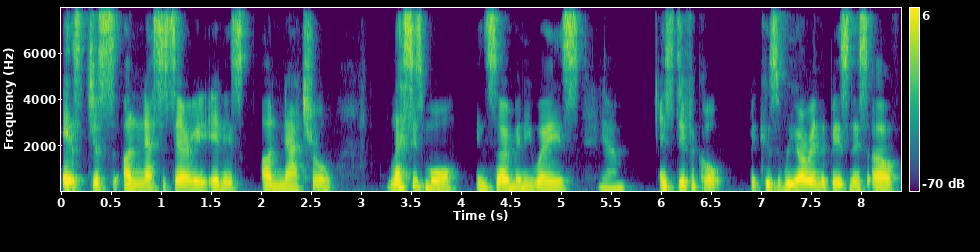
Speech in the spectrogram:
It's just unnecessary and it's unnatural. Less is more in so many ways. Yeah. It's difficult because we are in the business of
